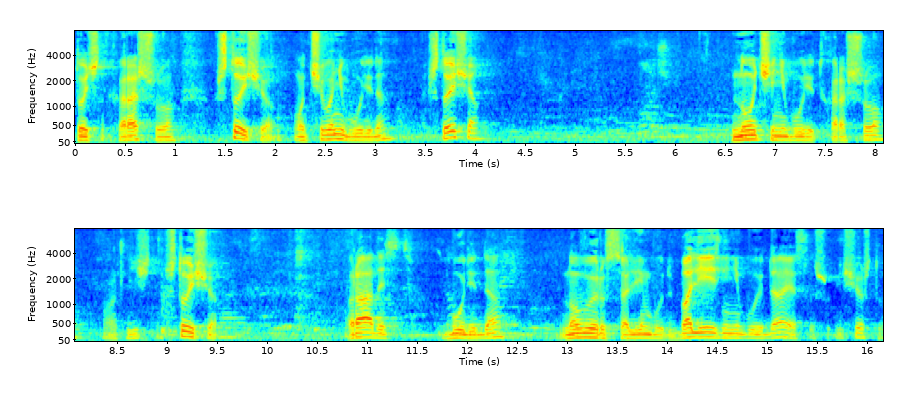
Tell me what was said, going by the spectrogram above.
Точно. Хорошо. Что еще? Вот чего не будет, да? Что еще? Ночи не будет. Хорошо. Отлично. Что еще? Радость будет, да? Новый Иерусалим будет. Болезни не будет, да, я слышу. Еще что?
